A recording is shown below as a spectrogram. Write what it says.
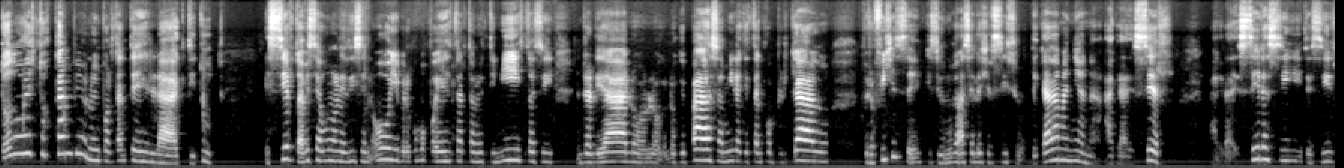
todos estos cambios lo importante es la actitud, es cierto, a veces a uno le dicen, oye, pero ¿cómo puedes estar tan optimista si en realidad lo, lo, que pasa, mira que es tan complicado? Pero fíjense que si uno hace el ejercicio de cada mañana, agradecer, agradecer así, decir,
